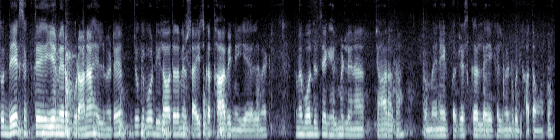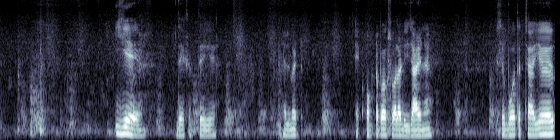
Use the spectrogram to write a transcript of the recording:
तो देख सकते हैं, ये मेरा पुराना हेलमेट है, जो कि बहुत ढीला होता था, मेरे साइज़ का था भी नहीं ये हेलमेट। तो मैं बहुत दिन से एक हेलमेट लेना चाह रहा था तो मैंने एक परचेस कर लिया, एक हेलमेट को दिखाता हूँ आपको। ये, देख सकते हैं ये हेलमेट एक ऑक्टोपॉक्स वाला डिज़ाइन है। इसे बहुत अच्छा है, ये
